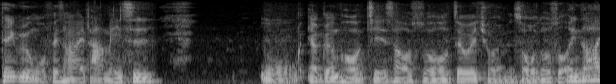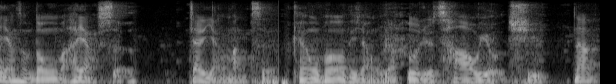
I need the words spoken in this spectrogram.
Danny Green 我非常爱他，每次我要跟朋友介绍说这位球员的时候，我都说，哎，你知道他养什么动物吗？他养蛇，家里养蟒蛇。可能我朋友会讲无聊，不过我觉得超有趣。那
